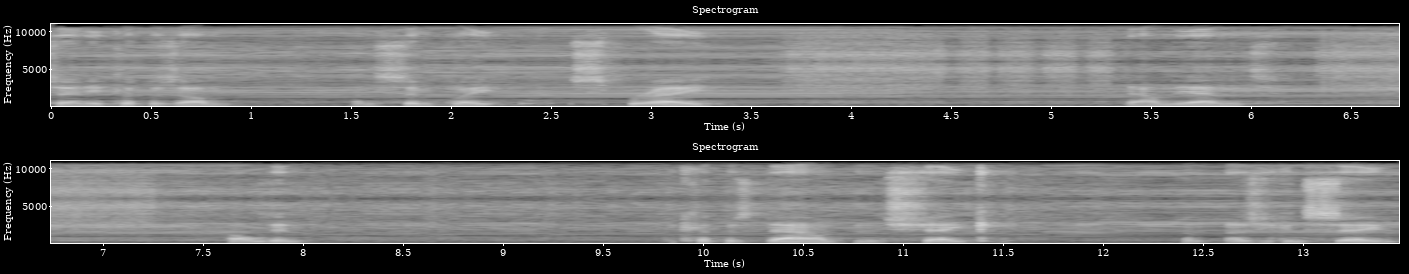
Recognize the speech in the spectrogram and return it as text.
turn your clippers on and simply spray down the end holding the clippers down and shake and as you can see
